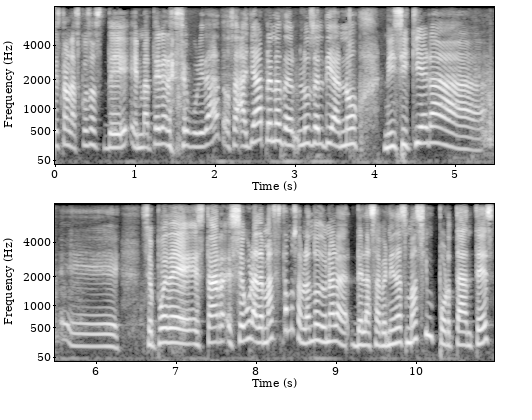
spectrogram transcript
están las cosas de en materia de seguridad. O sea, allá a plena luz del día, no, ni siquiera eh, se puede estar segura. Además, estamos hablando de una de las avenidas más importantes.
